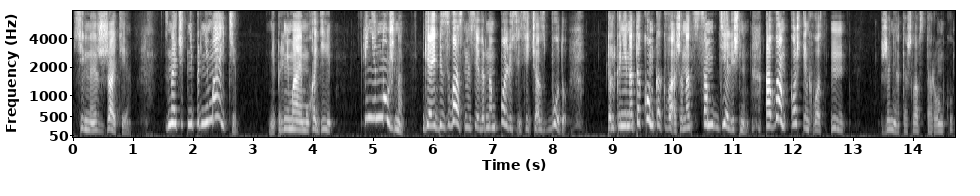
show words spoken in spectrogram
сильное сжатие». «Значит, не принимаете?» «Не принимаем, уходи». «И не нужно. Я и без вас на Северном полюсе сейчас буду. Только не на таком, как ваш, а на самом делешнем. А вам, кошкин хвост, м -м, Женя отошла в сторонку,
